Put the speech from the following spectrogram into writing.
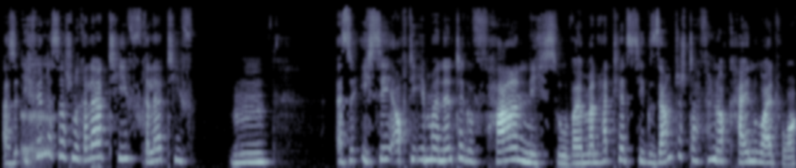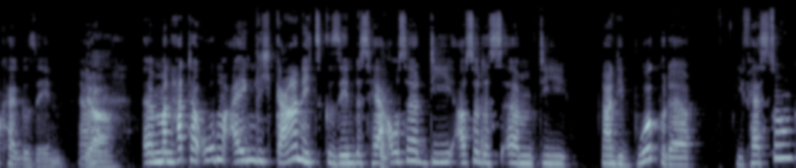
Also ich finde das ja schon relativ, relativ. Mh, also ich sehe auch die immanente Gefahr nicht so, weil man hat jetzt die gesamte Staffel noch keinen White Walker gesehen. Ja. ja, Äh, man hat da oben eigentlich gar nichts gesehen bisher, außer die, außer das, ähm, die, na, die Burg oder die Festung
